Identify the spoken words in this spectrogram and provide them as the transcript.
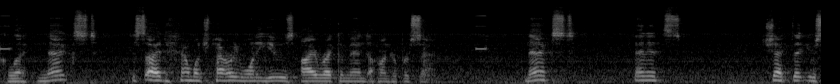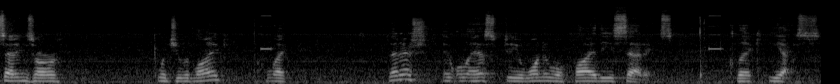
Click next. Decide how much power you want to use. I recommend 100%. Next, and it's check that your settings are what you would like. Click finish. It will ask, do you want to apply these settings? Click yes.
